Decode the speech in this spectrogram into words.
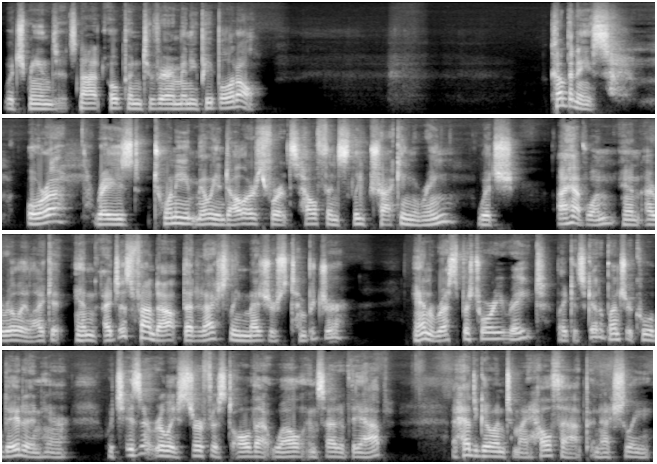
which means it's not open to very many people at all. Companies. Oura raised $20 million for its health and sleep tracking ring, which I have one and I really like it. And I just found out that it actually measures temperature and respiratory rate. Like it's got a bunch of cool data in here which isn't really surfaced all that well inside of the app. I had to go into my health app and actually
